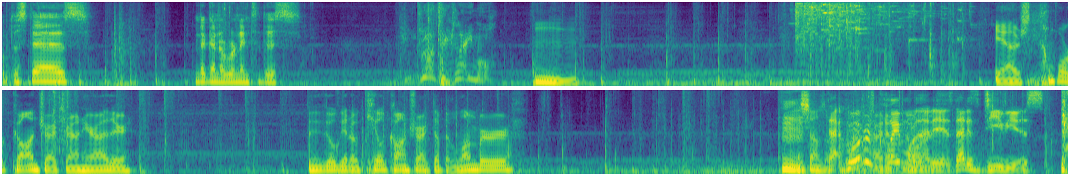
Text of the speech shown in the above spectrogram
up the stairs. And they're gonna run into this. A claymore. Hmm. Yeah, there's no more contracts around here either. We can go get a kill contract up at lumber. That sounds like That whoever's right claymore that is, that is devious.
